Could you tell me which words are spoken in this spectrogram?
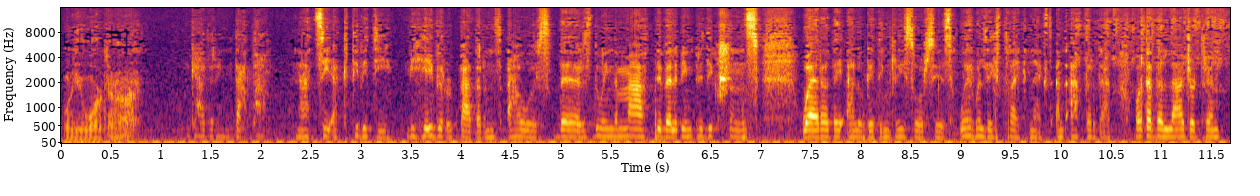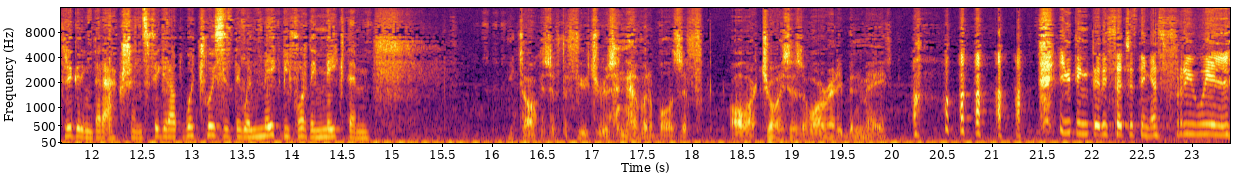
What are you working on? Gathering data. Nazi activity, behavioral patterns, ours, theirs, doing the math, developing predictions. Where are they allocating resources? Where will they strike next? And after that, what are the larger trends triggering their actions? Figure out what choices they will make before they make them. You talk as if the future is inevitable, as if all our choices have already been made. you think there is such a thing as free will?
